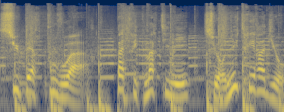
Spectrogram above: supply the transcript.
Super pouvoir, Patrick Martini sur Nutri Radio.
